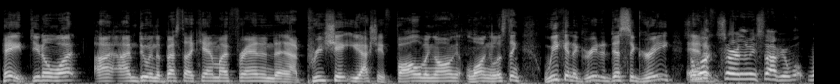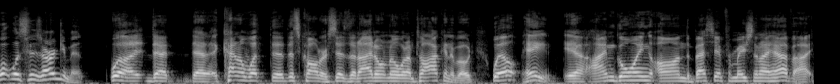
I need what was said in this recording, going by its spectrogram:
hey do you know what? I, i'm doing the best i can my friend and, i appreciate you actually following on, along and listening. We can agree to disagree. So and what, if- sorry, let me stop you. What, what was his argument? Well, that that kind of what the, this caller says that I don't know what I'm talking about. Well, hey, yeah, I'm going on the best information I have. I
